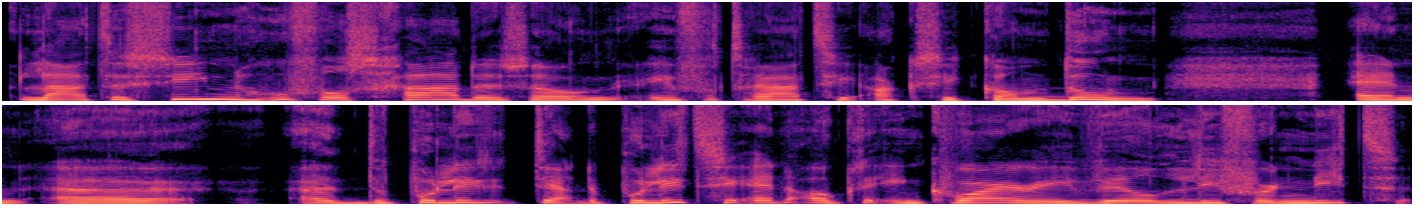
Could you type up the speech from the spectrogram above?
laten zien hoeveel schade zo'n infiltratieactie kan doen. En uh, de, politie, ja, de politie en ook de inquiry wil liever niet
